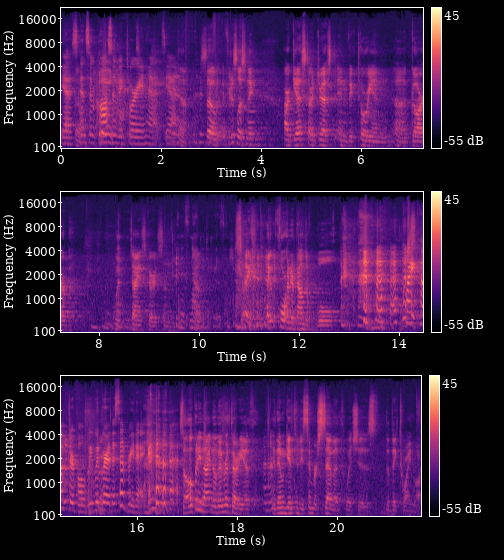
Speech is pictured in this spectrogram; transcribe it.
Yes, Oh. and some awesome. Victorian hats. Yeah. Yeah. So if you're just listening, our guests are dressed in Victorian uh, garb with giant skirts and, And it's you know, 90 degrees in it's like, like 400 pounds of wool. Quite comfortable. We would wear this every day. So opening night, November 30th, Uh-huh. and then we get to December 7th, which is the Victorian Walk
